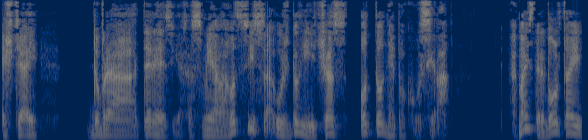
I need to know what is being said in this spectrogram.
Ešte aj dobrá Terézia sa smiala, hoci sa už dlhý čas o to nepokúsila. Majster Boltaj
